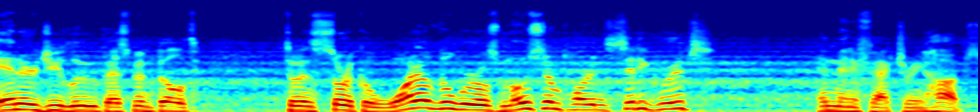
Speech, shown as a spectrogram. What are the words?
energy loop has been built to encircle one of the world's most important city groups and manufacturing hubs.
